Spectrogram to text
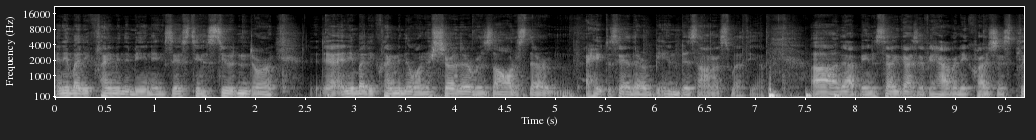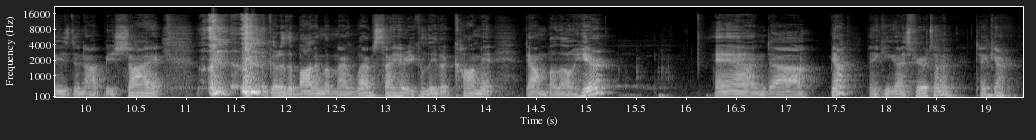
anybody claiming to be an existing student or anybody claiming they want to share their results, they're, I hate to say they're being dishonest with you. Uh, that being said, guys, if you have any questions, please do not be shy. Go to the bottom of my website here. You can leave a comment down below here. And uh, yeah, thank you guys for your time. Take care.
